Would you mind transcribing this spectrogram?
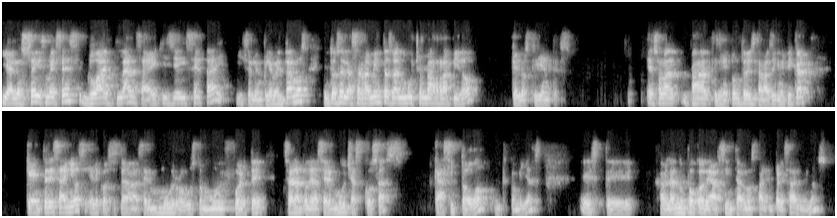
Y a los seis meses, Glide lanza X, Y, Z y se lo implementamos. Entonces las herramientas van mucho más rápido que los clientes. Eso va, desde mi punto de vista, va a significar que en tres años el ecosistema va a ser muy robusto, muy fuerte. Se van a poder hacer muchas cosas, casi todo, entre comillas. Este, hablando un poco de apps internos para empresa, al menos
